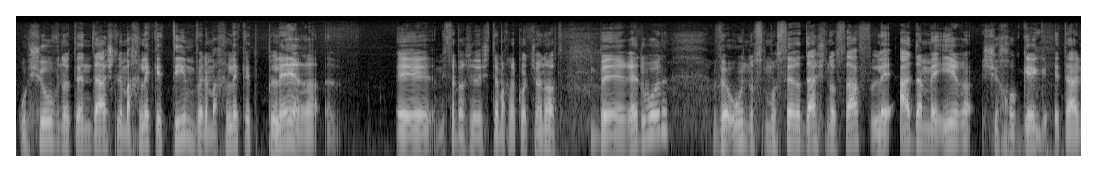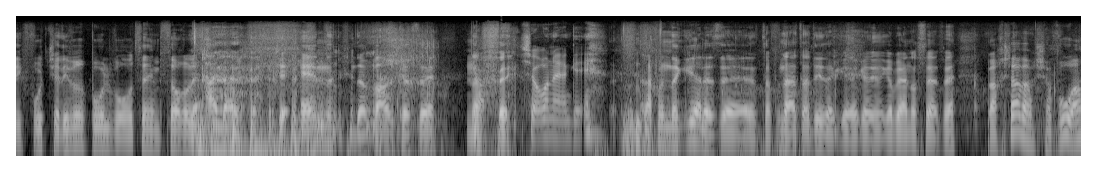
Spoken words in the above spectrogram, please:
הוא שוב נותן דש למחלקת טים ולמחלקת פלייר אה, מסתבר שזה שתי מחלקות שונות ברדווד והוא מוסר דש נוסף לאדם מאיר שחוגג את האליפות של ליברפול והוא רוצה למסור לאדם שאין דבר כזה יפה. שרון היה גאה. אנחנו נגיע לזה, צפנה, תדעי לגבי הנושא הזה. ועכשיו, השבוע,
